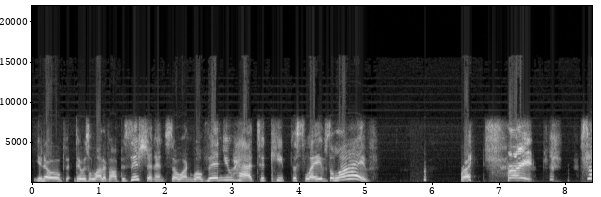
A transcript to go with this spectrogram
you know, there was a lot of opposition and so on. Well, then you had to keep the slaves alive, right? Right. So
